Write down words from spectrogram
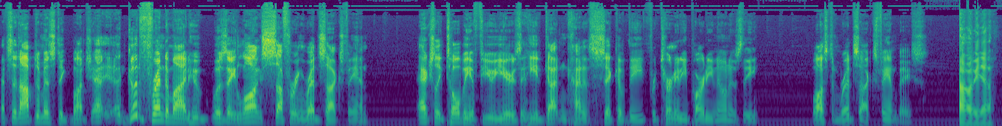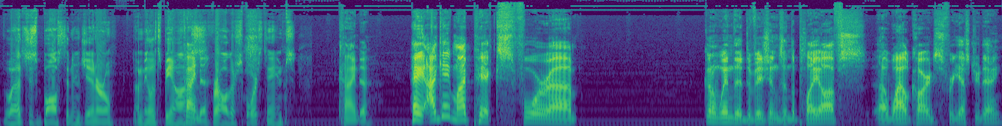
that's an optimistic bunch. A, a good friend of mine who was a long suffering Red Sox fan actually told me a few years that he had gotten kind of sick of the fraternity party known as the Boston Red Sox fan base. Oh yeah. Well, that's just Boston in general. I mean, let's be honest. Kinda. For all their sports teams. Kinda. Hey, I gave my picks for uh, going to win the divisions and the playoffs uh, wild cards for yesterday.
